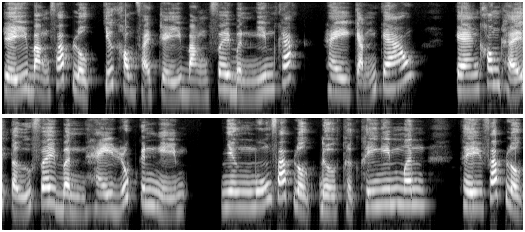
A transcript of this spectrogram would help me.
Trị bằng pháp luật chứ không phải trị bằng phê bình nghiêm khắc hay cảnh cáo càng không thể tự phê bình hay rút kinh nghiệm. Nhưng muốn pháp luật được thực thi nghiêm minh thì pháp luật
